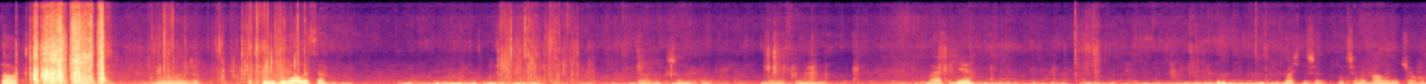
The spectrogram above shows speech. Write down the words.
так. е, Вже активізувалися. Так, що ми там? Не основне. Мед є. Бачите, що тут ще не брали нічого.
